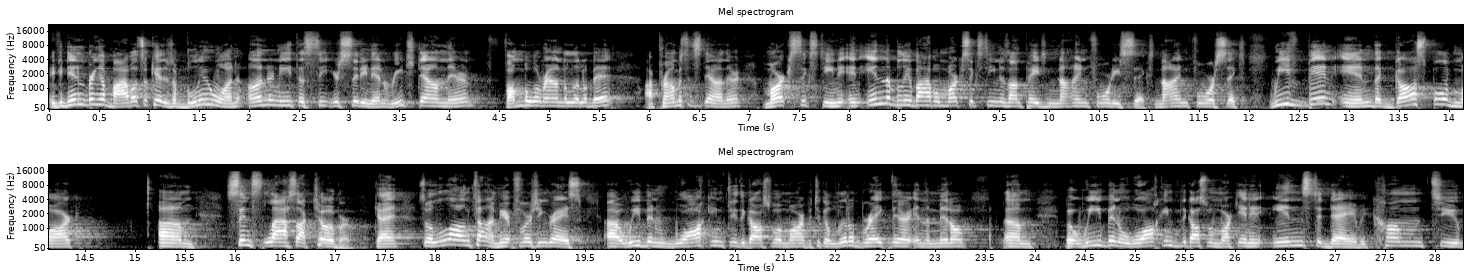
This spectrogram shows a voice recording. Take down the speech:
If you didn't bring a Bible, it's okay. There's a blue one underneath the seat you're sitting in. Reach down there, fumble around a little bit. I promise it's down there. Mark 16. And in the blue Bible, Mark 16 is on page 946. 946. We've been in the Gospel of Mark um, since last October. Okay, so a long time here at Flourishing Grace. Uh, we've been walking through the Gospel of Mark. We took a little break there in the middle, um, but we've been walking through the Gospel of Mark, and it ends today. We come to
